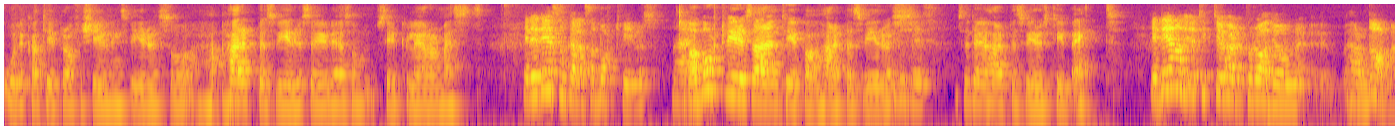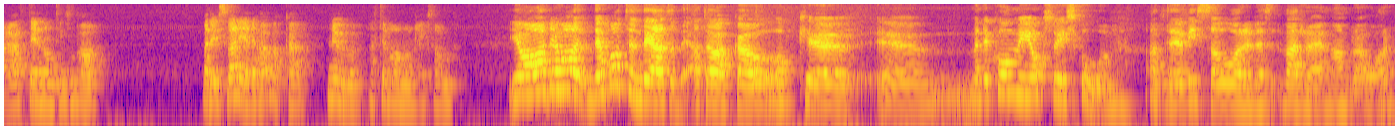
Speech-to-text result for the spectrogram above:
olika typer av förkylningsvirus och her- herpesvirus är ju det som cirkulerar mest. Är det det som kallas abortvirus? Nej. Abortvirus är en typ av herpesvirus. Precis. Så det är herpesvirus typ 1. Är det något, jag tyckte jag hörde på radion eh, häromdagen bara, att det är någonting som har... Var det i Sverige det har ökat nu? Att det var någon liksom... Ja, det har, det har tenderat att, öka och, och, eh, eh, men det kommer ju också i skov. Att det är vissa år är det värre än andra år.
